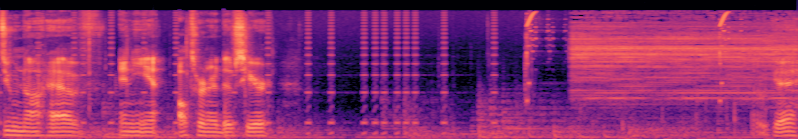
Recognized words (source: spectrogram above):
do not have any alternatives here. Okay.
